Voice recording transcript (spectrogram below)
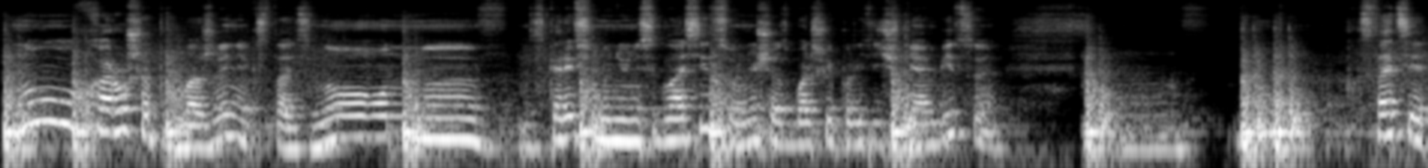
Ну, хорошее предложение, кстати, но он, э, скорее всего, на него не согласится, у него сейчас большие политические амбиции. Кстати,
